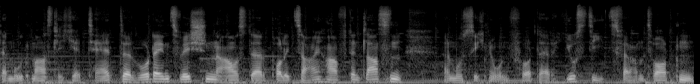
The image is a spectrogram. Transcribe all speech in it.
Der mutmaßliche Täter wurde inzwischen aus der Polizeihaft entlassen. Er muss sich nun vor der Justiz verantworten.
